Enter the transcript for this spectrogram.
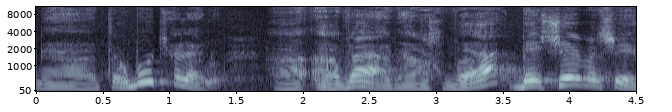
מהתרבות שלנו. האהבה והאחווה בשם השם.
